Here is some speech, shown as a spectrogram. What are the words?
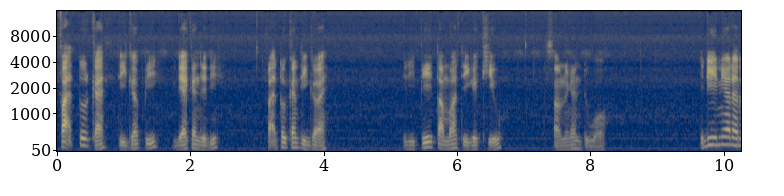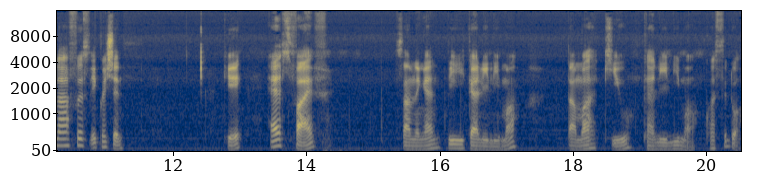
Fakturkan 3P. Dia akan jadi faktorkan 3 eh. Jadi P tambah 3Q sama dengan 2. Jadi ini adalah first equation. Okay. S5 sama dengan P kali 5 tambah Q kali 5 kuasa 2.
